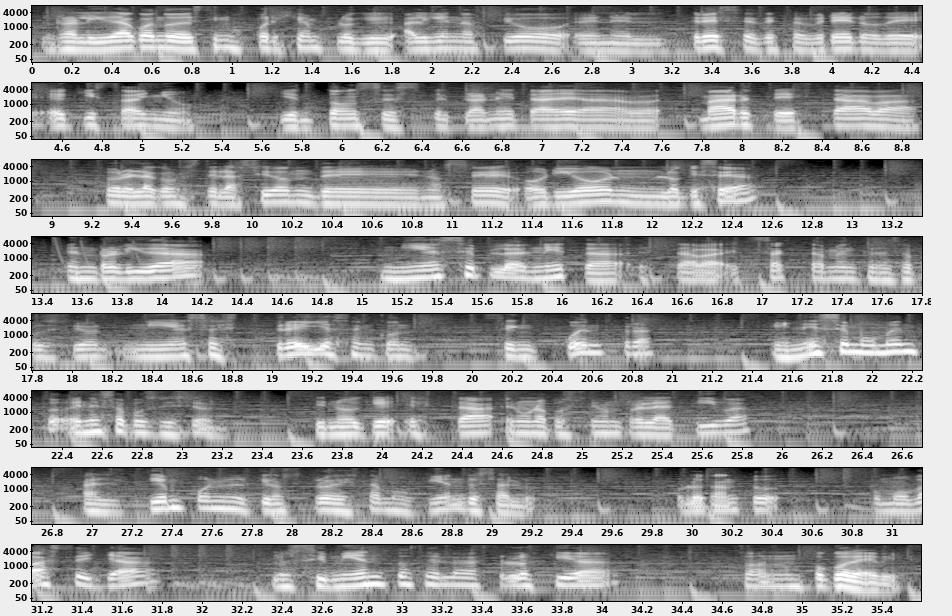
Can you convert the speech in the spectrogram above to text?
En realidad cuando decimos, por ejemplo, que alguien nació en el 13 de febrero de X año y entonces el planeta Marte estaba sobre la constelación de, no sé, Orión, lo que sea, en realidad ni ese planeta estaba exactamente en esa posición, ni esa estrella se, encuentra en ese momento en esa posición, sino que está en una posición relativa al tiempo en el que nosotros estamos viendo esa luz. Por lo tanto, como base ya, los cimientos de la astrología son un poco débiles.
